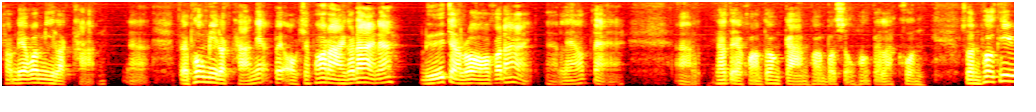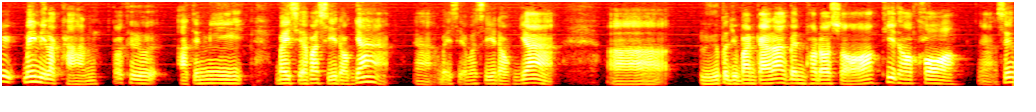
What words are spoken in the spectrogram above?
เขาเรียกว่ามีหลักฐานนะแต่พวกมีหลักฐานเนี่ยไปออกเฉพาะรายก็ได้นะ หรือจะรอก็ได้นะแล้วแต่อ่าแล้วแต่ความต้องการความประสงค์ของแต่ละคน ส่วนพวกที่ไม่มีหลักฐานก็คืออาจจะมีใบเสียภาษีดอกหญ้า ใบเสียภาษีดอกหญ้าหรือปัจจุบันการร่างเป็นพดสที่ทคอซึ่ง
